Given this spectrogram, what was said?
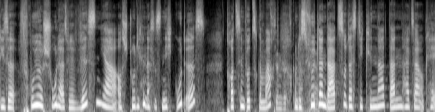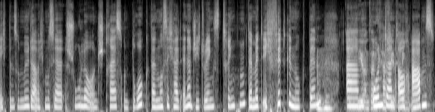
diese frühe Schule, also wir wissen ja aus Studien, dass es nicht gut ist. Trotzdem wird es gemacht. gemacht. Und es führt ja. dann dazu, dass die Kinder dann halt sagen, okay, ich bin so müde, aber ich muss ja Schule und Stress und Druck. Dann muss ich halt Energy Drinks trinken, damit ich fit genug bin. Mhm. Ähm, und Kaffee dann auch abends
